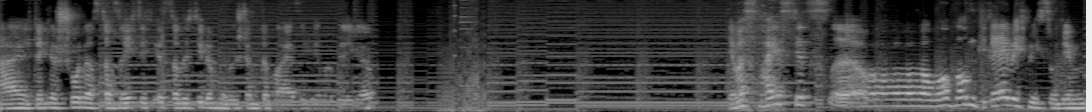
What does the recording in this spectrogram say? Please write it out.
Nein, ich denke schon, dass das richtig ist, dass ich die auf eine bestimmte Weise hier bewege. Ja, was heißt jetzt, äh, warum gräbe ich mich so, dem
